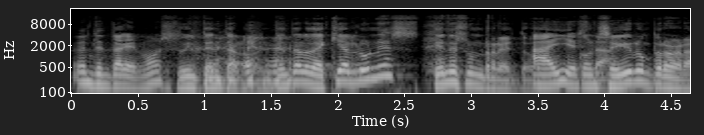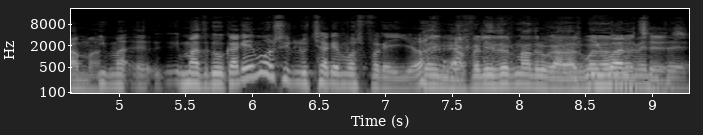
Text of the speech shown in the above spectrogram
Lo intentaremos. Tú inténtalo. inténtalo de aquí al lunes. Tienes un reto. Ahí está. Conseguir un programa. Y, ma- eh, madrugaremos y lucharemos por ello. Venga, felices madrugadas. Buenas Igualmente. noches.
